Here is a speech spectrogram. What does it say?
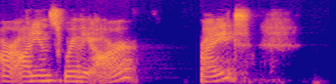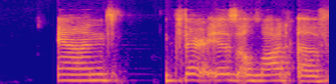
our audience where they are, right? And there is a lot of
